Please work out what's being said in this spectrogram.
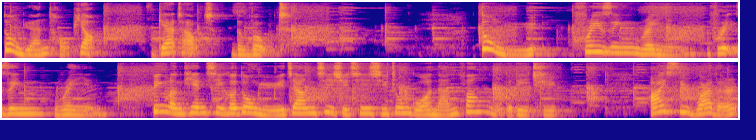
动员投票，get out the vote。冻雨，freezing rain，freezing rain，冰冷天气和冻雨将继续侵袭中国南方五个地区。Icy weather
